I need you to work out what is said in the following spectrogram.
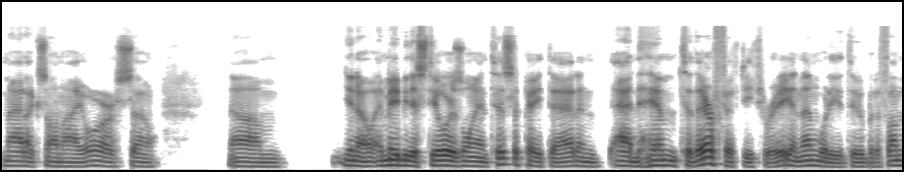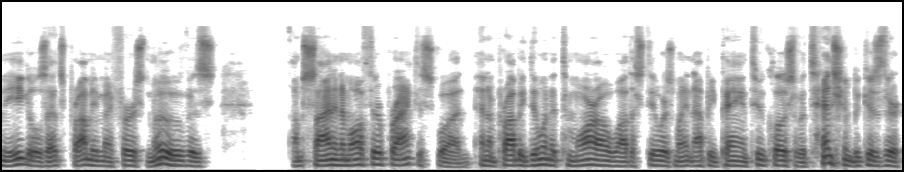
Maddox on IR. So, um, you know, and maybe the Steelers will anticipate that and add him to their 53. And then what do you do? But if I'm the Eagles, that's probably my first move is – I'm signing him off their practice squad, and I'm probably doing it tomorrow while the Steelers might not be paying too close of attention because they're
